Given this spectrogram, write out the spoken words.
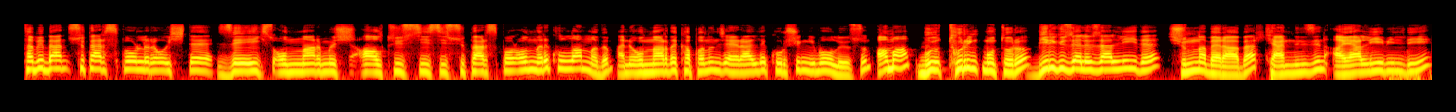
Tabii ben süper sporları o işte ZX onlarmış 600 cc süper spor onları kullanmadım. Hani onlarda kapanınca herhalde kurşun gibi oluyorsun. Ama bu touring motoru bir güzel özelliği de şununla beraber kendinizin ayarlayabildiği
